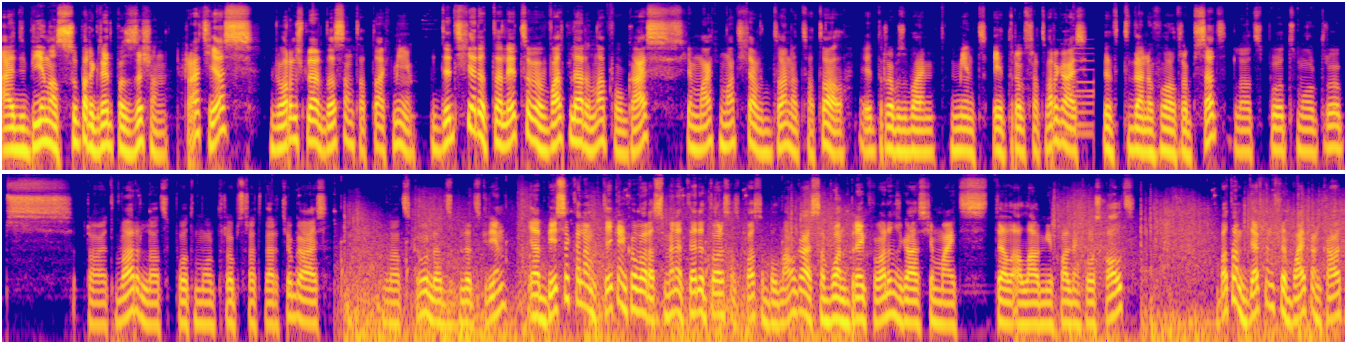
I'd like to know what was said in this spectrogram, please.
I'd be in a super great position. Right, yes, the orange player doesn't attack me. Did he retaliate to the white player enough? Well, guys, he might not have done it at all. 8 troops by mint, 8 troops right where, guys. With 24 troops set. Let's put more troops right where. Let's put more troops right where too, guys. Let's go, let's blitz green. Yeah, basically I'm taking over as many territories as possible now, guys. I won't break for orange, guys. You might still allow me holding close holds. But I'm definitely wiping out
